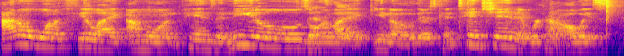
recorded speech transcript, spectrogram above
I don't want to feel like I'm on pins and needles That's or like you know there's contention and we're kind of always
